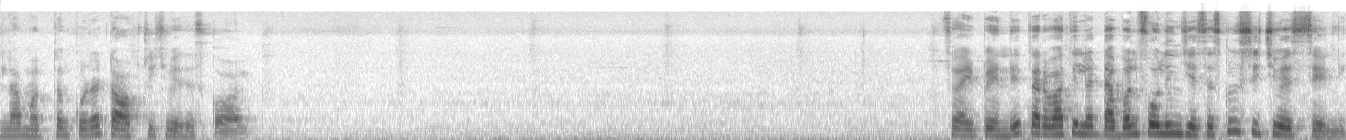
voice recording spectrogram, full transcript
ఇలా మొత్తం కూడా టాప్ స్టిచ్ వేసేసుకోవాలి. సో అయిపోయింది. తర్వాత ఇలా డబల్ ఫోల్డింగ్ చేసేసుకుని స్టిచ్ వేసేయండి.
